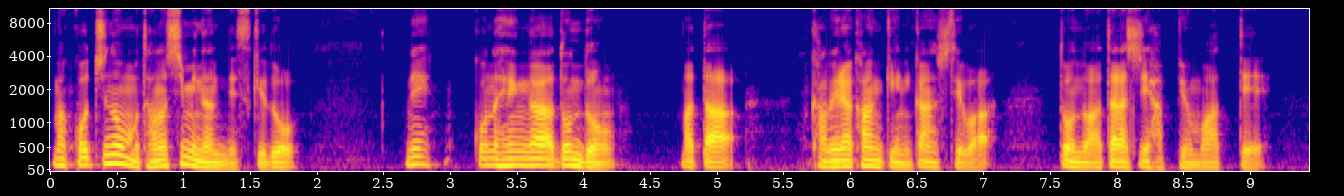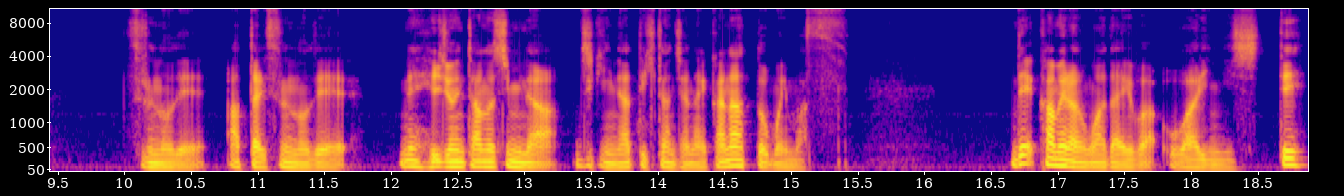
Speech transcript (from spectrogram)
まあ、こっちの方も楽しみなんですけど、ね、この辺がどんどんまたカメラ関係に関してはどんどん新しい発表もあってするのであったりするのでね非常に楽しみな時期になってきたんじゃないかなと思います。でカメラの話題は終わりにして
